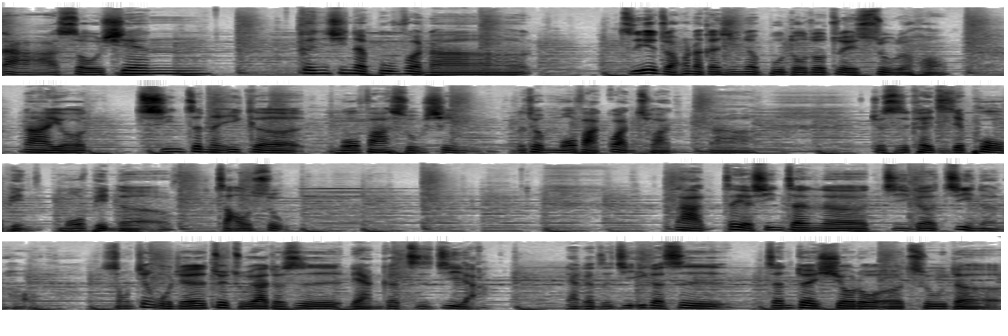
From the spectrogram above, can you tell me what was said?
那首先更新的部分呢？职业转换的更新就不多做赘述了哈。那有新增了一个魔法属性，那就魔法贯穿，那就是可以直接破品魔品的招数。那这也新增了几个技能吼。首先，我觉得最主要就是两个职技啊，两个职技，一个是针对修罗而出的，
